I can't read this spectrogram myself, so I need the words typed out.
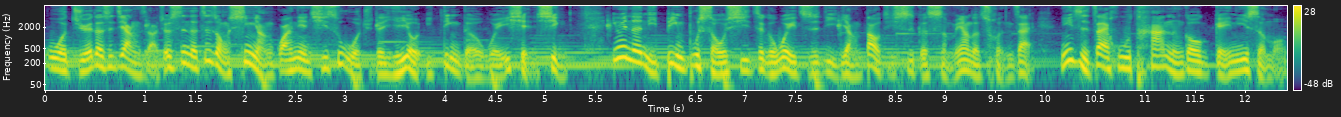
我觉得是这样子啊，就是呢，这种信仰观念，其实我觉得也有一定的危险性，因为呢，你并不熟悉这个未知力量到底是个什么样的存在，你只在乎它能够给你什么，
